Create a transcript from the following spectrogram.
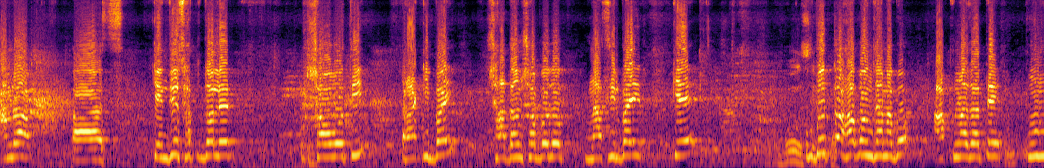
আমরা কেন্দ্রীয় ছাত্র দলের সভাপতি রাকিব ভাই, সাধারণ সম্পাদক নাসির ভাইকে উদ্যত আহ্বান জানাব আপনারা যাতে পূর্ণ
